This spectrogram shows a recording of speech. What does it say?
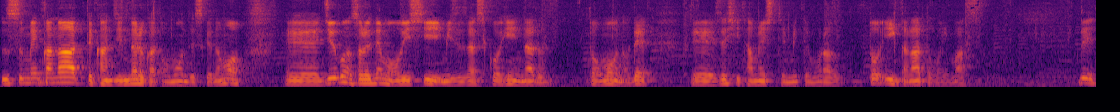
薄めかなって感じになるかと思うんですけども、えー、十分それでも美味しい水出しコーヒーになると思うので、えー、ぜひ試してみてもらうといいかなと思います。で、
